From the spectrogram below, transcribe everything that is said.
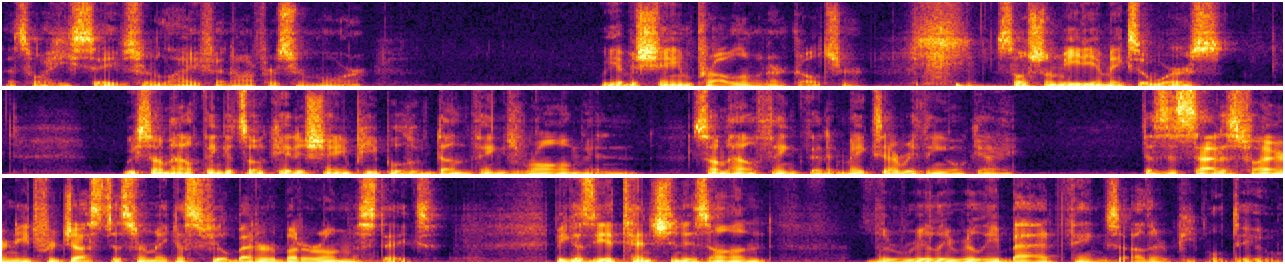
That's why he saves her life and offers her more. We have a shame problem in our culture. Social media makes it worse. We somehow think it's okay to shame people who've done things wrong and somehow think that it makes everything okay. Does it satisfy our need for justice or make us feel better about our own mistakes? Because the attention is on the really, really bad things other people do.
